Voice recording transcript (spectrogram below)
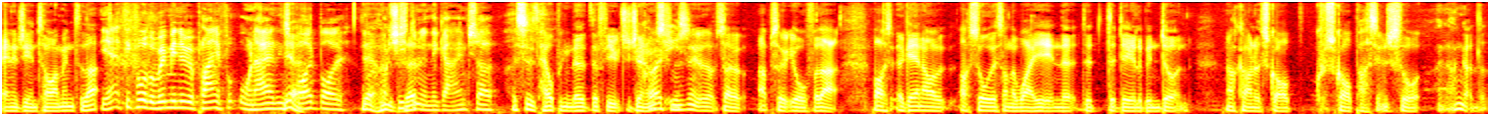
energy and time into that. Yeah, I think of all the women who are playing football now, and inspired by Yeah, what she's 100%. done in the game. So, This is helping the, the future generation, is. isn't it? So absolutely all for that. Well, again, I, I saw this on the way in that the, the deal had been done, and I kind of scrolled scrolled past it and just thought, hang on,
